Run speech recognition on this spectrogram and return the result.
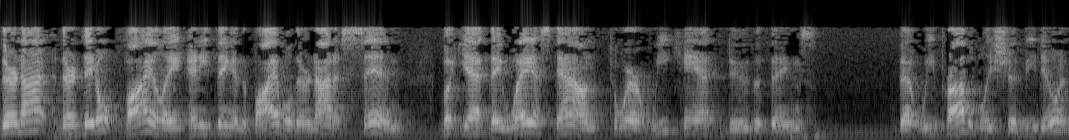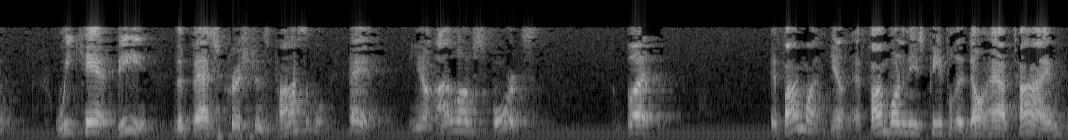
They're not, they're, they don't violate anything in the Bible. They're not a sin, but yet they weigh us down to where we can't do the things that we probably should be doing. We can't be the best Christians possible. Hey, you know, I love sports, but if I'm, you know, if I'm one of these people that don't have time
